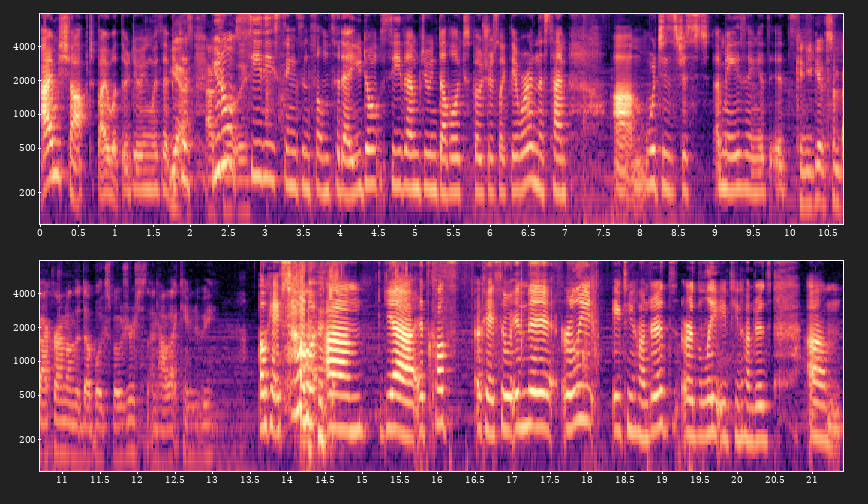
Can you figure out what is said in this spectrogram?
I'm shocked by what they're doing with it Yeah, because you don't see these things in film today. You don't see them doing double exposures like they were in this time, um, which is just amazing. It's it's Can you give some background on the double exposures and how that came to be? Okay, so um, yeah, it's called. Okay, so in the early 1800s or the late 1800s, um,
